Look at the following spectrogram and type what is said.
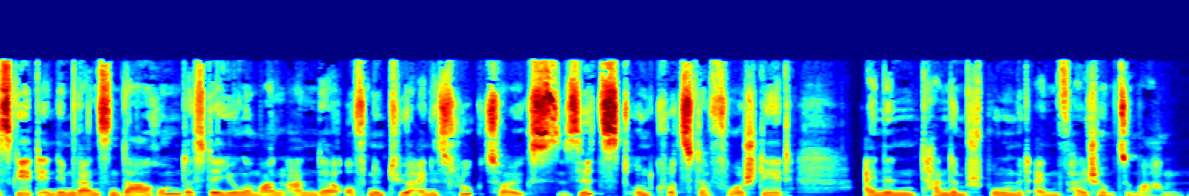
es geht in dem Ganzen darum, dass der junge Mann an der offenen Tür eines Flugzeugs sitzt und kurz davor steht, einen Tandemsprung mit einem Fallschirm zu machen.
